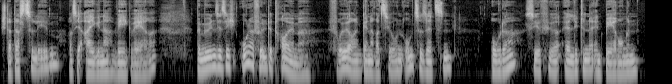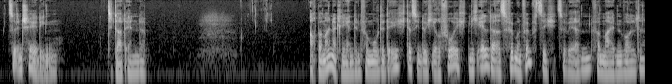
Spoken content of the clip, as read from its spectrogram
Statt das zu leben, was ihr eigener Weg wäre, bemühen sie sich, unerfüllte Träume früherer Generationen umzusetzen oder sie für erlittene Entbehrungen zu entschädigen. Zitat Ende. Auch bei meiner Klientin vermutete ich, dass sie durch ihre Furcht, nicht älter als 55 zu werden, vermeiden wollte,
